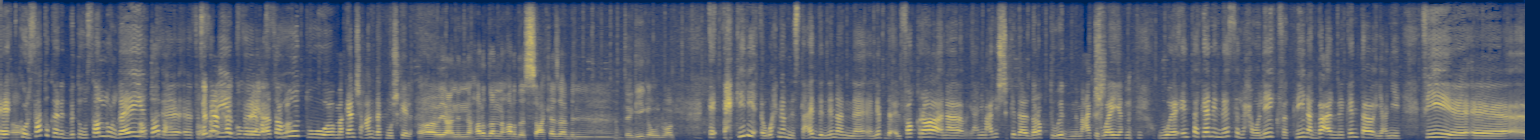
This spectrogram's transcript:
آه. كورساته كانت بتوصل له لغاية آه طبعاً. آه في جميع الصعيد، الجمهورية، في آه طبعاً. أسيوط وما كانش عندك مشكلة آه يعني النهارده النهارده الساعة كذا بالدقيقة والوقت آه، احكي لي وإحنا بنستعد إننا نبدأ الفقرة. أنا يعني معلش كده ضربت ودن معاك شوية. وأنت كان الناس اللي حواليك فاكرينك بقى إنك أنت يعني في آه،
